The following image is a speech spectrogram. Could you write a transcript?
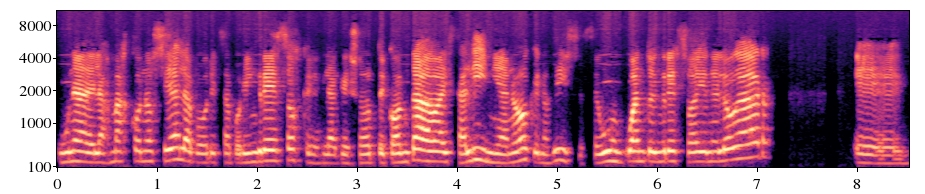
una de las más conocidas es la pobreza por ingresos, que es la que yo te contaba, esa línea ¿no? que nos dice, según cuánto ingreso hay en el hogar, eh,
